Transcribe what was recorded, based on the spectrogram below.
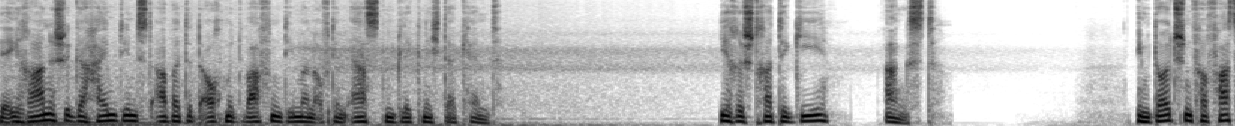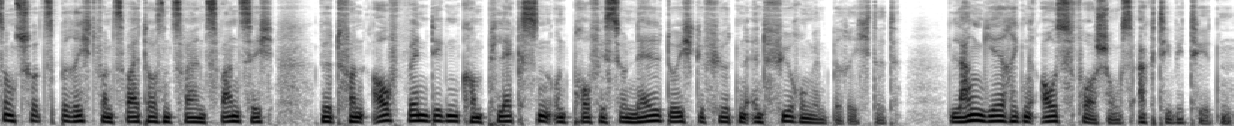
Der iranische Geheimdienst arbeitet auch mit Waffen, die man auf den ersten Blick nicht erkennt. Ihre Strategie Angst. Im deutschen Verfassungsschutzbericht von 2022 wird von aufwendigen, komplexen und professionell durchgeführten Entführungen berichtet, langjährigen Ausforschungsaktivitäten.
